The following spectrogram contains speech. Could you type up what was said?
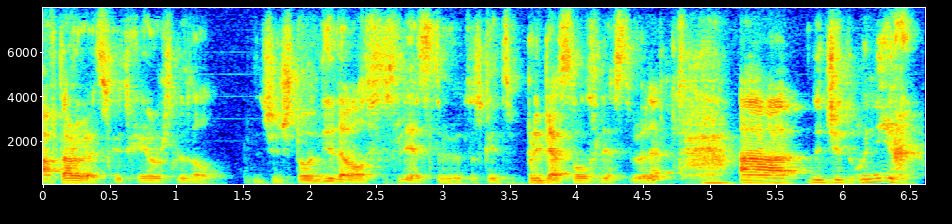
а второе, так сказать, как я уже сказал, значит, что он не давал следствию, так сказать, препятствовал следствию, да? а, значит, у них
